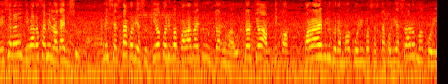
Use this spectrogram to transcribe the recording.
মিছনাৰী যিমান আছে আমি লগাই দিছোঁ। আমি চেষ্টা কৰি আছোঁ। কিয় কৰিব পৰা নাইতো উত্তৰ নহয়। উত্তৰ কিয় আপুনি কৰা নাই বুলি সোধক মই কৰিব চেষ্টা কৰি আছোঁ আৰু মই কৰি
